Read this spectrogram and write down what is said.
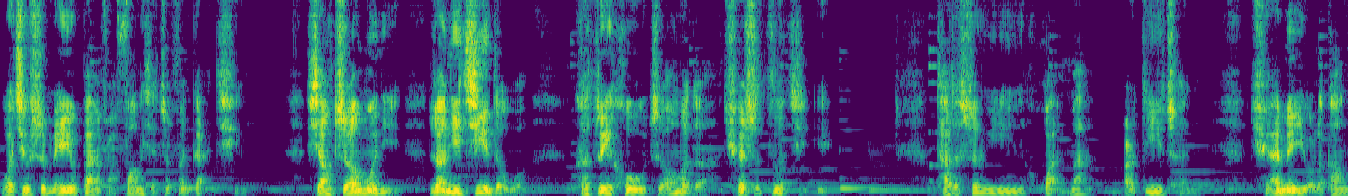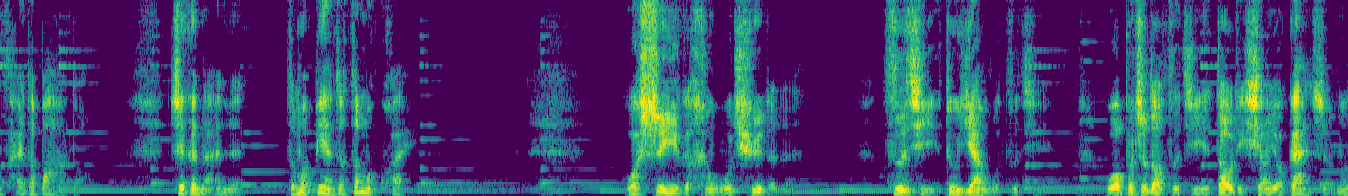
我就是没有办法放下这份感情，想折磨你，让你记得我，可最后折磨的却是自己。他的声音缓慢而低沉，全没有了刚才的霸道。这个男人怎么变得这么快？我是一个很无趣的人，自己都厌恶自己。我不知道自己到底想要干什么。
